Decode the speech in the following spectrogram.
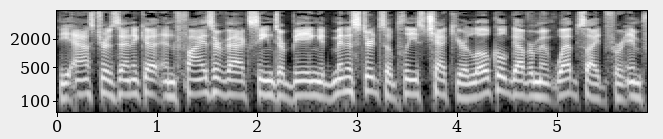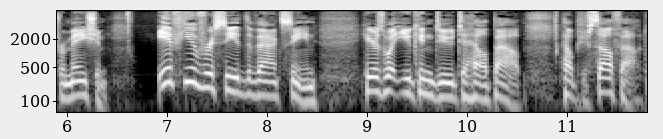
The AstraZeneca and Pfizer vaccines are being administered, so please check your local government website for information. If you've received the vaccine, here's what you can do to help out. Help yourself out.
